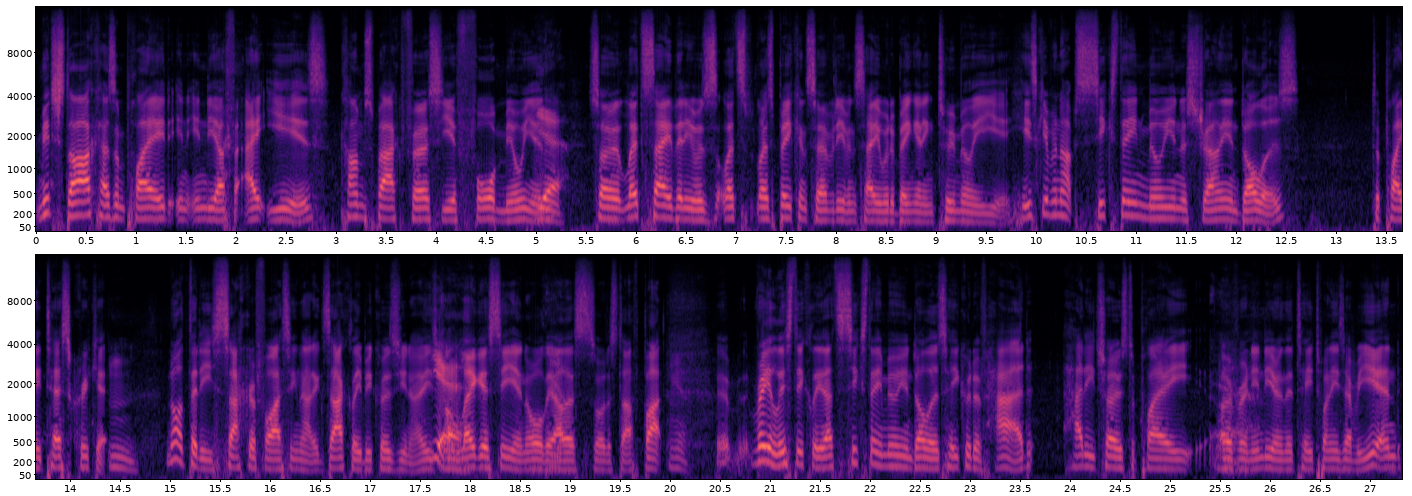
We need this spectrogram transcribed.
Mitch Starc hasn't played in India for eight years. Comes back first year four million. Yeah. So let's say that he was. Let's let's be conservative and say he would have been getting two million a year. He's given up sixteen million Australian dollars to play Test cricket. Mm. Not that he's sacrificing that exactly because you know he's Yeah. got legacy and all the Yeah. other sort of stuff. But Yeah. uh, realistically, that's sixteen million dollars he could have had had he chose to play over in India in the T20s every year. And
